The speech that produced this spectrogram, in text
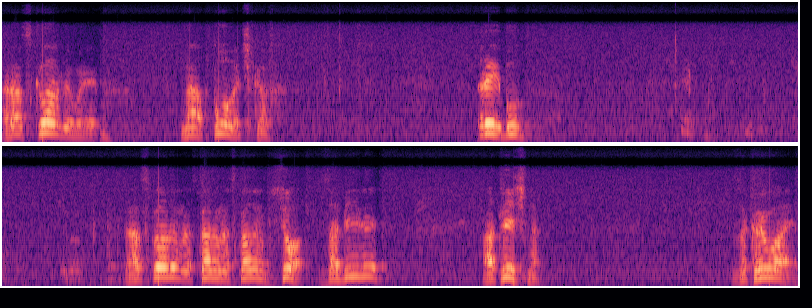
раскладываем на полочках рыбу. Раскладываем, раскладываем, раскладываем. Все, забили. Отлично. Закрываем.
